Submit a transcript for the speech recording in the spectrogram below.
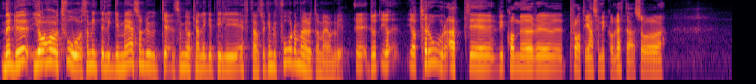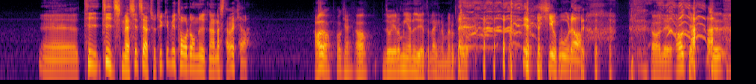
Men du, jag har två som inte ligger med som, du, som jag kan lägga till i efterhand. Så kan du få de här utav mig om du vill. Eh, då, jag, jag tror att eh, vi kommer eh, prata ganska mycket om detta. Så eh, ti, tidsmässigt sett så tycker vi tar de nyheterna nästa vecka. Ja, ja, okej. ja. Då är de inga nyheter längre, men okej då. jo då. Ja, det. Eh,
